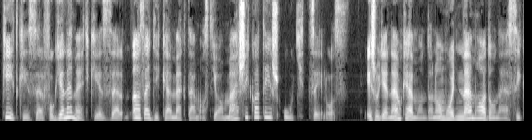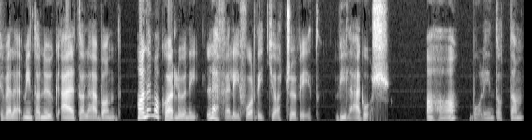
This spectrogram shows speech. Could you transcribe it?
Két kézzel fogja, nem egy kézzel, az egyikkel megtámasztja a másikat, és úgy céloz. És ugye nem kell mondanom, hogy nem hadon elszik vele, mint a nők általában. Ha nem akar lőni, lefelé fordítja a csövét. Világos? Aha, bólintottam.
